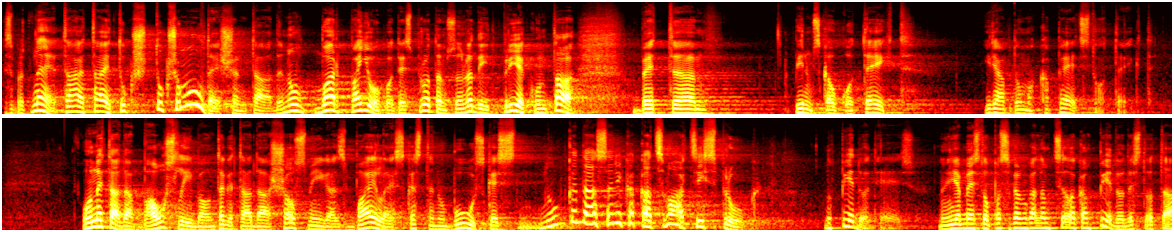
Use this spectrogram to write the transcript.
Es saprotu, nē, tā, tā ir tukša, tukša muldēšana. Tāda. Nu, var pajokoties, protams, un radīt prieku un tā, bet um, pirms kaut ko teikt, ir jāpadomā, kāpēc to teikt. Un ne tādā bauslībā, un tagad tādā šausmīgās bailēs, kas te nu būs, ka es, nu, gadās arī ka kāds vārds izsprūk. Nu, piedod, Jēzu. Nu, ja mēs to pasakām kādam cilvēkam, piedod, es to tā,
